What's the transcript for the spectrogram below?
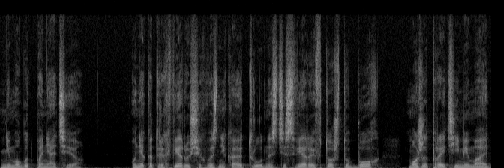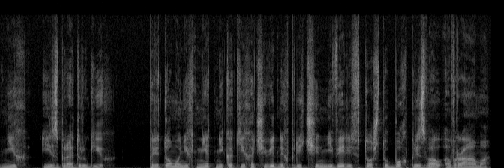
не могут понять ее. У некоторых верующих возникают трудности с верой в то, что Бог может пройти мимо одних и избрать других. Притом у них нет никаких очевидных причин не верить в то, что Бог призвал Авраама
